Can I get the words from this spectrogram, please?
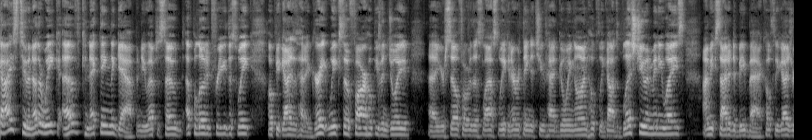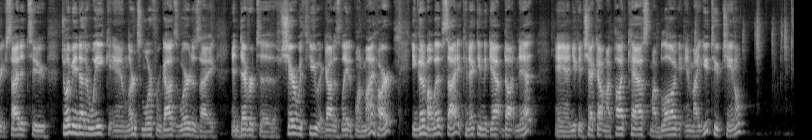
Guys, to another week of Connecting the Gap. A new episode uploaded for you this week. Hope you guys have had a great week so far. Hope you've enjoyed uh, yourself over this last week and everything that you've had going on. Hopefully, God's blessed you in many ways. I'm excited to be back. Hopefully, you guys are excited to join me another week and learn some more from God's Word as I endeavor to share with you what God has laid upon my heart. You can go to my website at connectingthegap.net and you can check out my podcast, my blog, and my YouTube channel.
